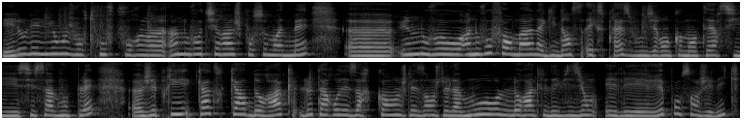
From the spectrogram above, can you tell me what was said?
Hello les lions, je vous retrouve pour un, nouveau tirage pour ce mois de mai. Euh, un nouveau format, la guidance express, vous me direz en commentaire si, ça vous plaît. Euh, j'ai pris quatre cartes d'oracle, le tarot des archanges, les anges de l'amour, l'oracle des visions et les réponses angéliques.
